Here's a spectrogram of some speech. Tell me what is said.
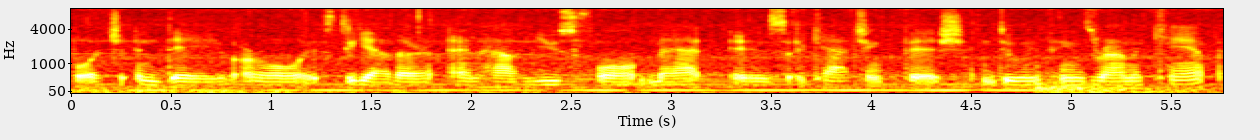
Butch, and Dave are always together and how useful Matt is at catching fish and doing things around the camp.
